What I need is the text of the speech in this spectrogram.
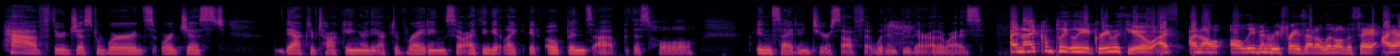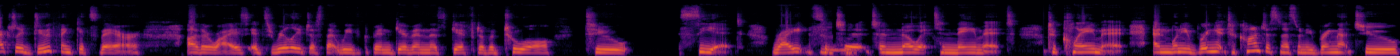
have through just words or just the act of talking or the act of writing. So I think it like it opens up this whole insight into yourself that wouldn't be there otherwise. And I completely agree with you. I, and I'll, I'll even rephrase that a little to say I actually do think it's there. Otherwise, it's really just that we've been given this gift of a tool to see it, right? So mm-hmm. to, to know it, to name it, to claim it. And when you bring it to consciousness, when you bring that to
